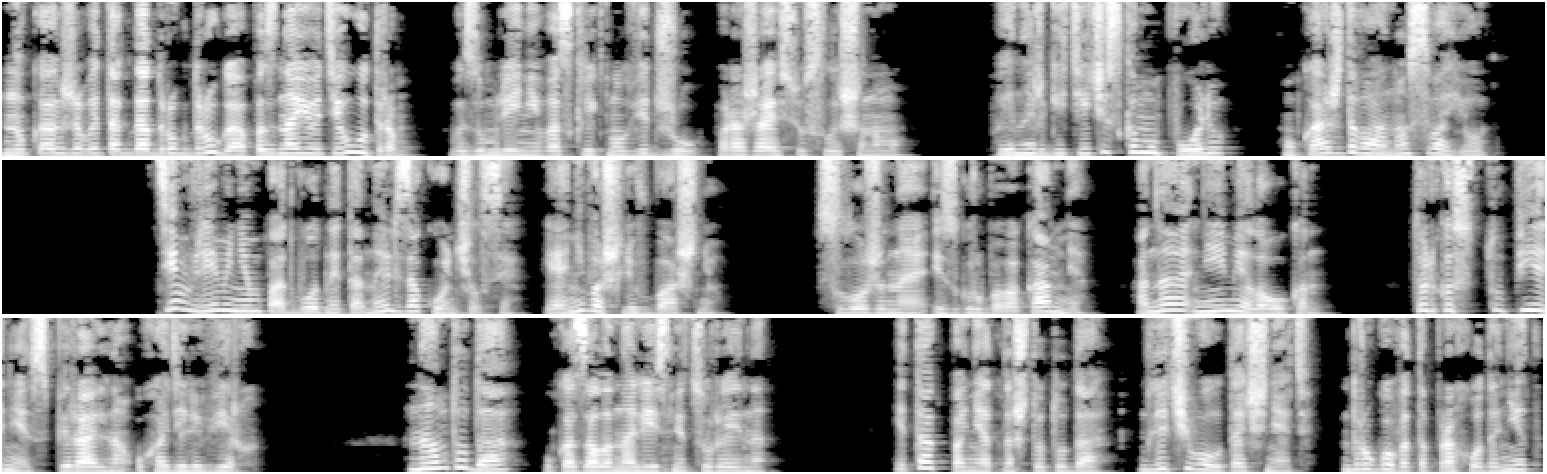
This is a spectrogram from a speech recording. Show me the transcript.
«Ну как же вы тогда друг друга опознаете утром?» — в изумлении воскликнул Виджу, поражаясь услышанному. «По энергетическому полю. У каждого оно свое». Тем временем подводный тоннель закончился, и они вошли в башню. Сложенная из грубого камня, она не имела окон. Только ступени спирально уходили вверх. «Нам туда», — указала на лестницу Рейна. «И так понятно, что туда. Для чего уточнять? Другого-то прохода нет».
